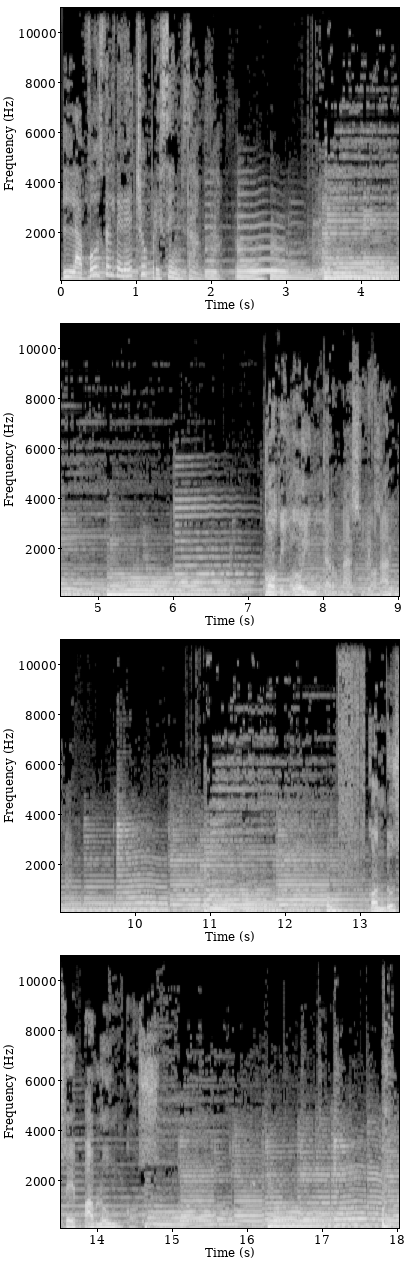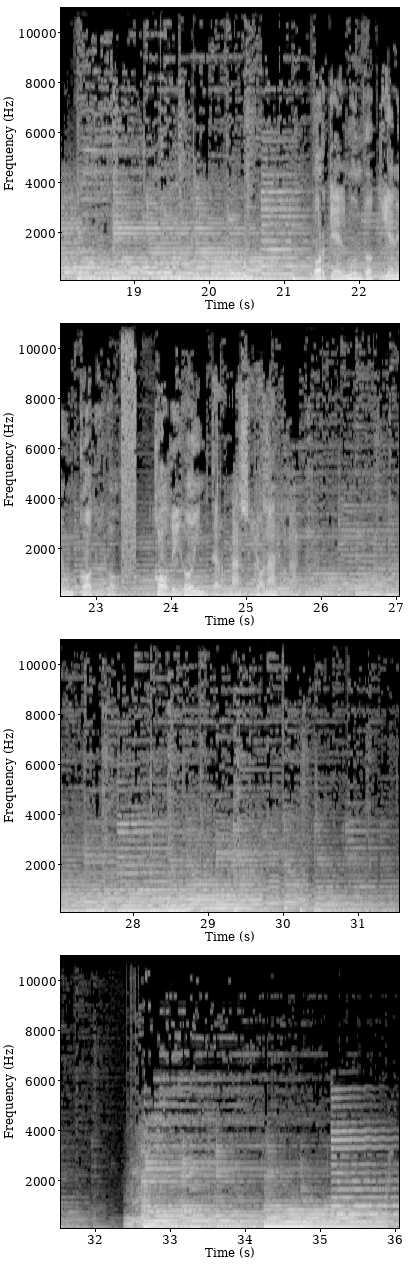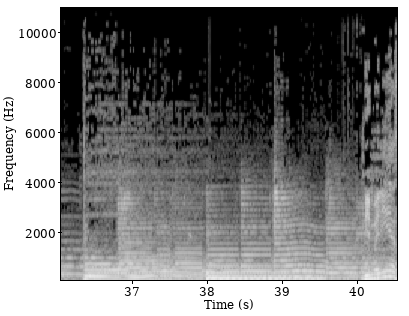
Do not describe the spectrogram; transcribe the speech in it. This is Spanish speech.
La voz del derecho presenta. Código Internacional. Conduce Pablo Uncos. Porque el mundo tiene un código. Código Internacional.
